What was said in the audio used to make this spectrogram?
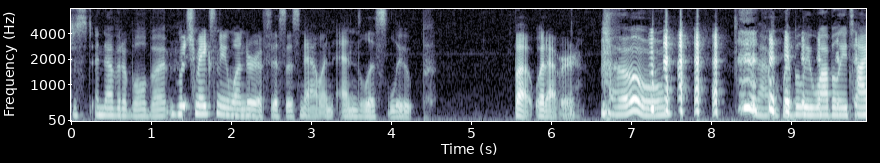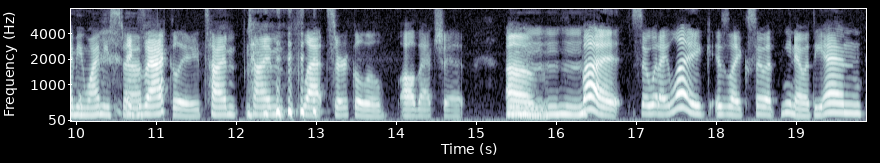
just inevitable but which makes me wonder if this is now an endless loop. But whatever. oh that wibbly wobbly timey wimey stuff Exactly. Time, time, flat circle, all that shit. Um, Mhm, But so what I like is like so at you know at the end,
